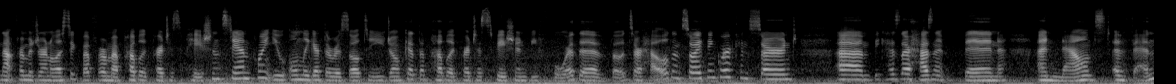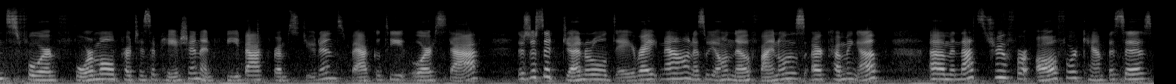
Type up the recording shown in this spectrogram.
not from a journalistic, but from a public participation standpoint, you only get the results and you don't get the public participation before the votes are held. And so I think we're concerned um, because there hasn't been announced events for formal participation and feedback from students, faculty, or staff. There's just a general day right now, and as we all know, finals are coming up. Um, and that's true for all four campuses,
